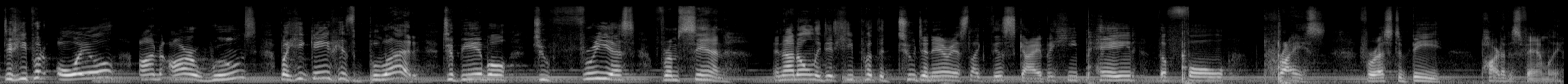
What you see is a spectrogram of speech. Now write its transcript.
did He put oil on our wounds, but He gave His blood to be able to free us from sin. And not only did He put the two denarius like this guy, but He paid the full price for us to be part of His family.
